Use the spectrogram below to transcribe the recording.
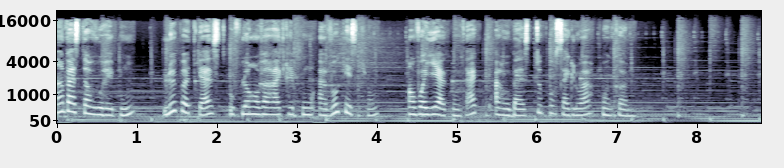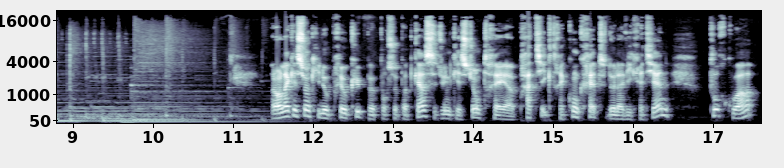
Un pasteur vous répond, le podcast où Florent Varac répond à vos questions, envoyez à contact gloire.com Alors la question qui nous préoccupe pour ce podcast, c'est une question très euh, pratique, très concrète de la vie chrétienne. Pourquoi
